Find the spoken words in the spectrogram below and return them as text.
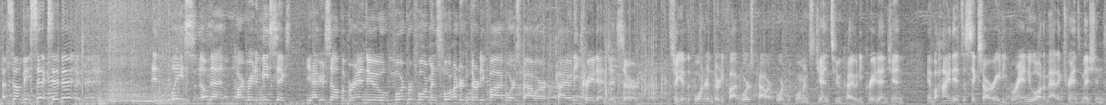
That's some V6, isn't it? In place of that carbureted V6, you have yourself a brand new Ford Performance 435 horsepower Coyote crate engine, sir. So you have the 435 horsepower Ford Performance Gen 2 Coyote crate engine. And behind it, it's a 6R80, brand new automatic transmissions.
